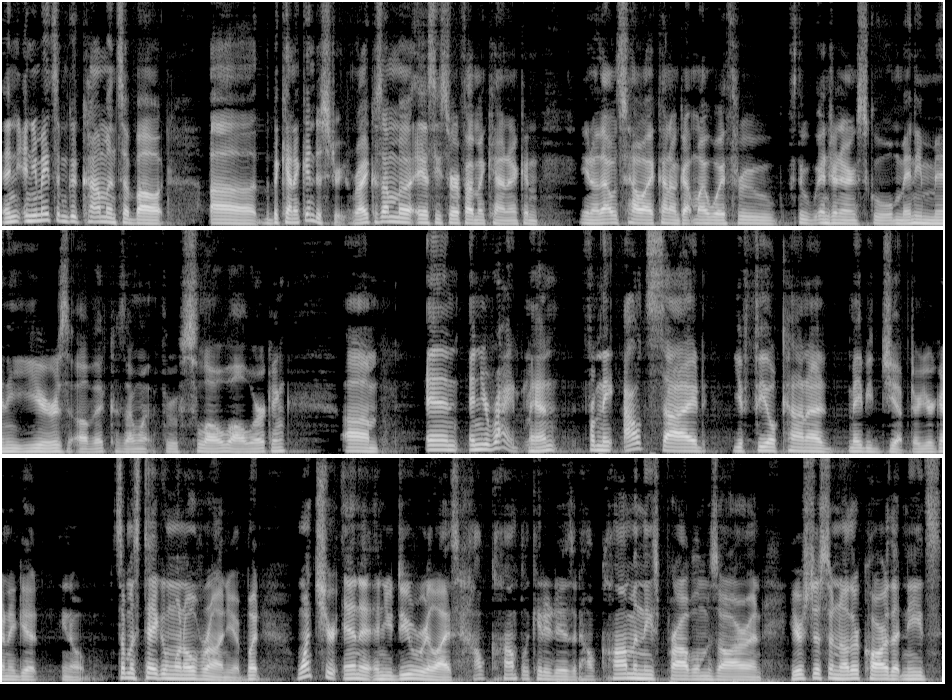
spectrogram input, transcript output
And and you made some good comments about uh, the mechanic industry, right? Because I'm a ASE certified mechanic and you know that was how I kind of got my way through through engineering school, many many years of it because I went through slow while working. Um, and and you're right, man. From the outside, you feel kind of maybe gypped, or you're gonna get you know someone's taking one over on you. But once you're in it and you do realize how complicated it is and how common these problems are, and here's just another car that needs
